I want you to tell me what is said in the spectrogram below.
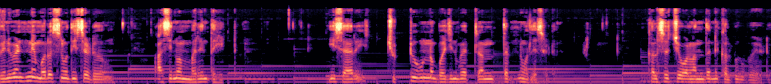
వెను వెంటనే మరో సినిమా తీశాడు. ఆ సినిమా మరింత హిట్. ఈసారి చుట్టూ ఉన్న భజన బ్యాచ్ అంతటిని వదిలేశాడు. కలిసి వచ్చే వాళ్ళందరినీ కలుపుకుపోయాడు.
